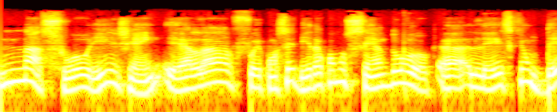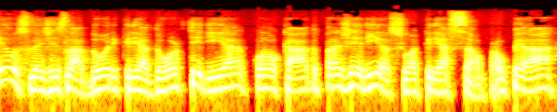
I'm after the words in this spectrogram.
na sua origem, ela foi concebida como sendo uh, leis que um Deus legislador e criador teria colocado para gerir a sua criação, para operar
